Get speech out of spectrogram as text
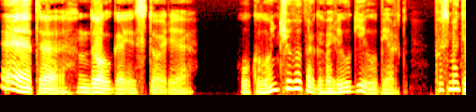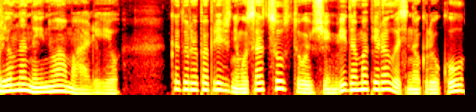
«Это долгая история», — уклончиво проговорил Гилберт. Посмотрел на Нейну Амалию, которая по-прежнему с отсутствующим видом опиралась на крюку,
